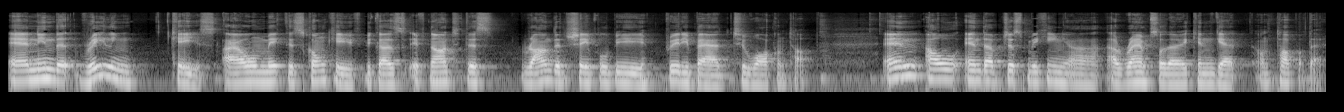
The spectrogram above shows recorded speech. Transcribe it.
And in the railing case, I'll make this concave because if not, this rounded shape will be pretty bad to walk on top. And I'll end up just making a, a ramp so that I can get on top of that.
